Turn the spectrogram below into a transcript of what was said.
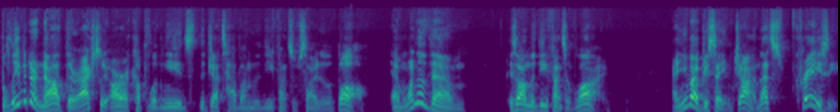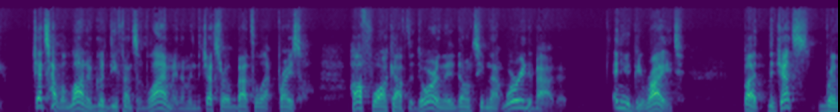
believe it or not, there actually are a couple of needs the Jets have on the defensive side of the ball. And one of them is on the defensive line. And you might be saying, John, that's crazy. Jets have a lot of good defensive linemen. I mean, the Jets are about to let Bryce Huff walk out the door and they don't seem that worried about it. And you'd be right. But the Jets, where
